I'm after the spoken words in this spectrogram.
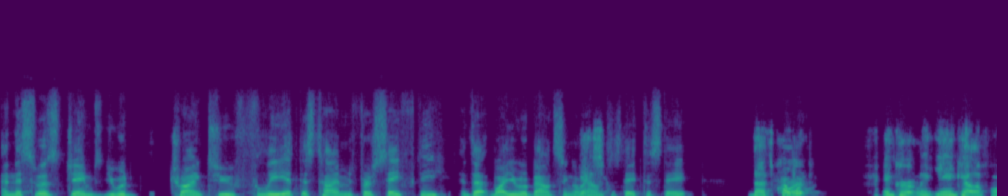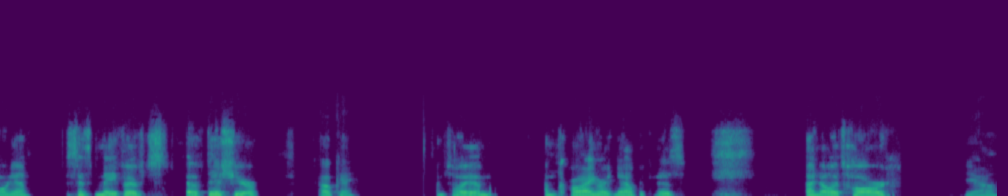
And this was James, you were trying to flee at this time for safety? Is that why you were bouncing Yes. around to state to state? That's correct. and currently in California since May 1st of this year. Okay. I'm sorry, I'm I'm crying right now because I know it's hard. Yeah.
